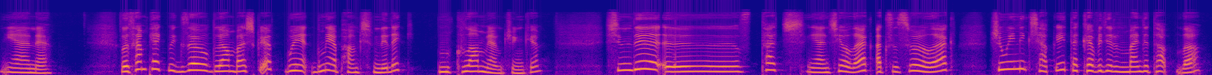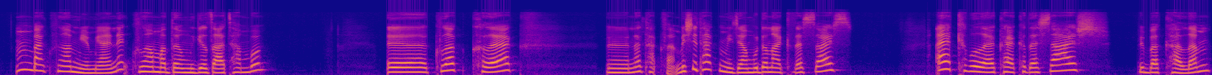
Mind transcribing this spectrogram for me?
Yani zaten pek bir güzel uygulayan başka yok. Bu, bunu yapalım şimdilik. Bunu kullanmıyorum çünkü. Şimdi e, taç yani şey olarak aksesuar olarak şu minik şapkayı takabilirim bence tatlı. Ben kullanmıyorum yani. Kullanmadığım video zaten bu. Ee, kulak olarak e, ne taksam? Bir şey takmayacağım buradan arkadaşlar. Ayakkabı olarak arkadaşlar bir bakalım.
